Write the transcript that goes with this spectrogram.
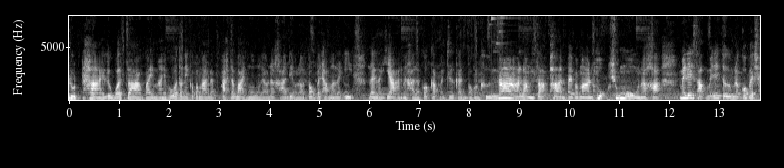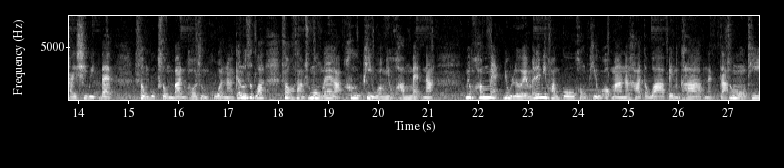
หลุดหายหรือว่าจางไปไหม เพราะว่าตอนนี้ก็ประมาณแบบอาจจะบ่ายโมงแล้วนะคะ เดี๋ยวเราต้องไปทำอะไรอีกหลาย ๆ อย่างนะคะ แล้วก็กลับมาเจอกันตอนกลางคืนหน้าหลังจากผ่านไปประมาณ 6 ชั่วโมงนะคะ ไม่ได้ซับไม่ได้เติมแล้วก็ไปใช้ชีวิตแบบ สมบุกสมบันพอสมควรนะแกรู้สึกว่า2อสามชั่วโมงแรกอะคือผิวมีความแมตนะ มีความแมตต์อยู่เลย ไม่ได้มีความโกของผิวออกมานะคะ แต่ว่าเป็นคราบนะจ๊ะ ชั่วโมงที่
